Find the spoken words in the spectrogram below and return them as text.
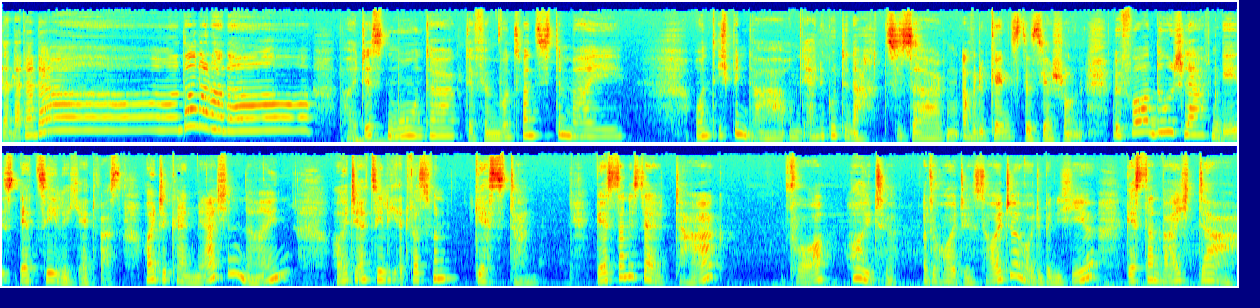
Da da da da, da da da da. Heute ist Montag, der 25. Mai. Und ich bin da, um dir eine gute Nacht zu sagen. Aber du kennst es ja schon. Bevor du schlafen gehst, erzähle ich etwas. Heute kein Märchen, nein. Heute erzähle ich etwas von gestern. Gestern ist der Tag vor heute. Also heute ist heute, heute bin ich hier. Gestern war ich da.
